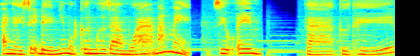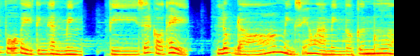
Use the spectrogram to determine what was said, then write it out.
anh ấy sẽ đến như một cơn mưa rào mùa hạ mát mẻ, dịu êm, và cứ thế vỗ về tinh thần mình vì rất có thể lúc đó mình sẽ hòa mình vào cơn mưa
